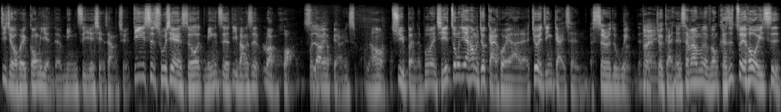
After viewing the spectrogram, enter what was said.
第九回公演的名字也写上去。第一次出现的时候，名字的地方是乱画的，不知道要表演什么。然后剧本的部分，其实中间他们就改回来了，就已经改成 Third Wind，对，就改成三番木的风。可是最后一次，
